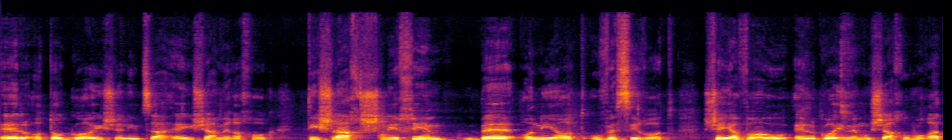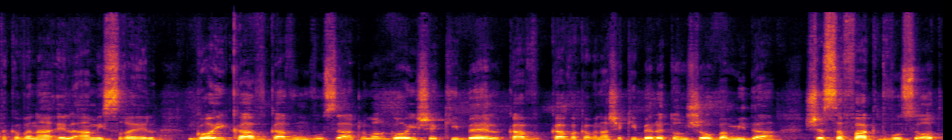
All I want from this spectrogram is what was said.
אל אותו גוי שנמצא אי שם מרחוק, תשלח שליחים באוניות ובסירות שיבואו אל גוי ממושך ומורת, הכוונה אל עם ישראל, גוי קו קו ומבוסה, כלומר גוי שקיבל, קו קו הכוונה שקיבל את עונשו במידה, שספג תבוסות,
